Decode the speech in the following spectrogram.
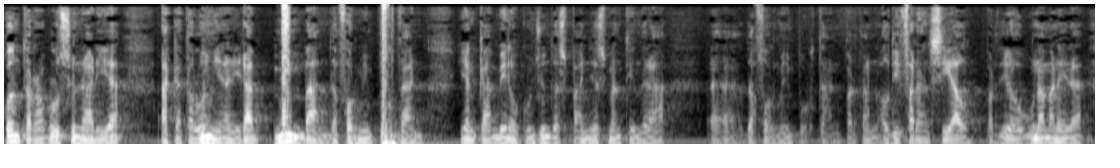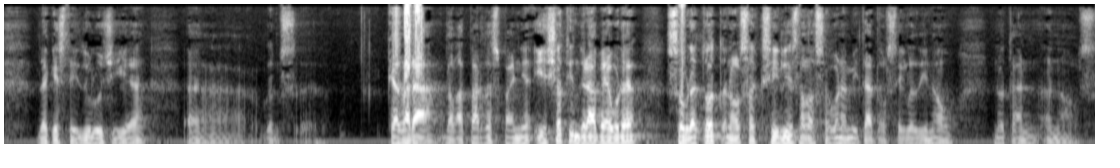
contrarrevolucionària a Catalunya anirà minvant de forma important i en canvi en el conjunt d'Espanya es mantindrà eh, de forma important. Per tant, el diferencial, per dir d'alguna manera, d'aquesta ideologia eh, doncs, eh, quedarà de la part d'Espanya i això tindrà a veure sobretot en els exilis de la segona meitat del segle XIX, no tant en els,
